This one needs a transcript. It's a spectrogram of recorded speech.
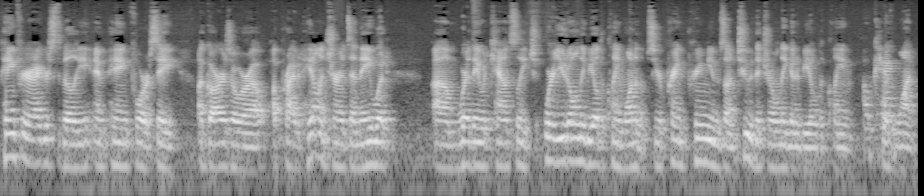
paying for your agri stability, and paying for say a GARS or a, a private hail insurance, and they would um, where they would cancel each, where you'd only be able to claim one of them. So you're paying premiums on two that you're only going to be able to claim Okay. with one.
